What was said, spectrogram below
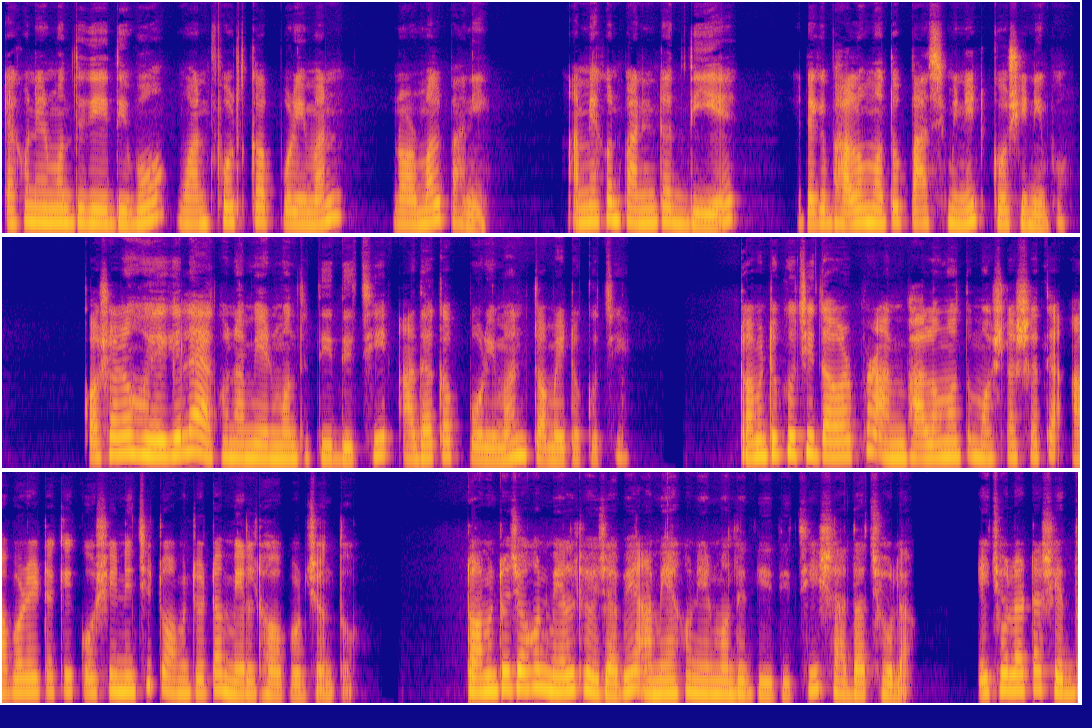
এখন এর মধ্যে দিয়ে দিব ওয়ান ফোর্থ কাপ পরিমাণ নর্মাল পানি। আমি এখন পানিটা দিয়ে এটাকে ভালো মতো পাঁচ মিনিট কষিয়ে নিব। কষানো হয়ে গেলে এখন আমি এর মধ্যে দিয়ে দিচ্ছি আধা কাপ পরিমাণ টমেটো কুচি। টমেটো কুচি দেওয়ার পর আমি ভালো মতো মশলার সাথে আবার এটাকে কষিয়ে নিচ্ছি, টমেটোটা মেল্ট হওয়া পর্যন্ত। টমেটো যখন মেল্ট হয়ে যাবে, আমি এখন এর মধ্যে দিয়ে দিচ্ছি সাদা ছোলা। এই ছোলাটা সেদ্ধ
